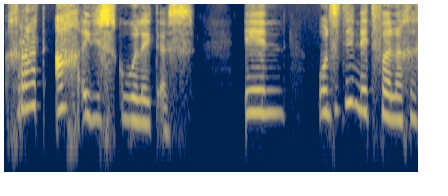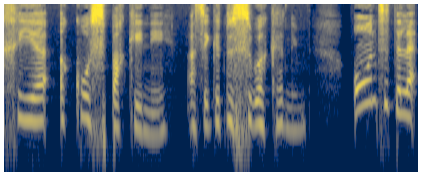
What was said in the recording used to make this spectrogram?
graad 8 uit die skool uit is. En ons het nie net vir hulle gegee 'n kospakkie nie, as ek dit nou so kan noem. Ons het hulle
